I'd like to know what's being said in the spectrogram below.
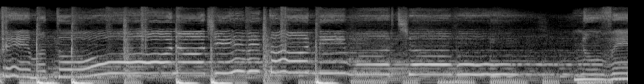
ప్రేమతో నా నువ్వే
